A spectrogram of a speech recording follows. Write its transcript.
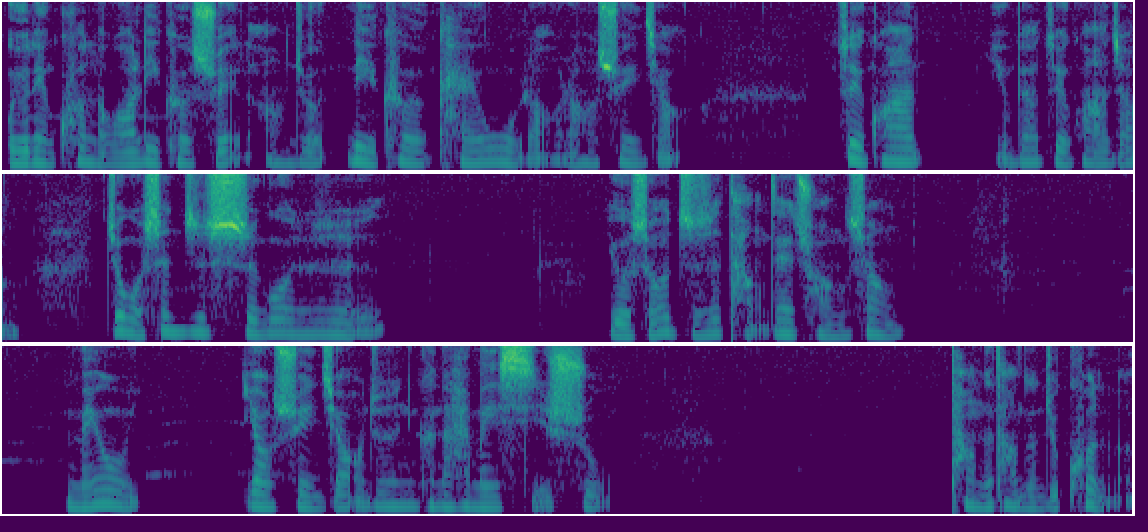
我有点困了，我要立刻睡了啊！就立刻开勿扰，然后睡觉。最夸也不要最夸张，就我甚至试过，就是有时候只是躺在床上，没有要睡觉，就是你可能还没洗漱，躺着躺着就困了，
